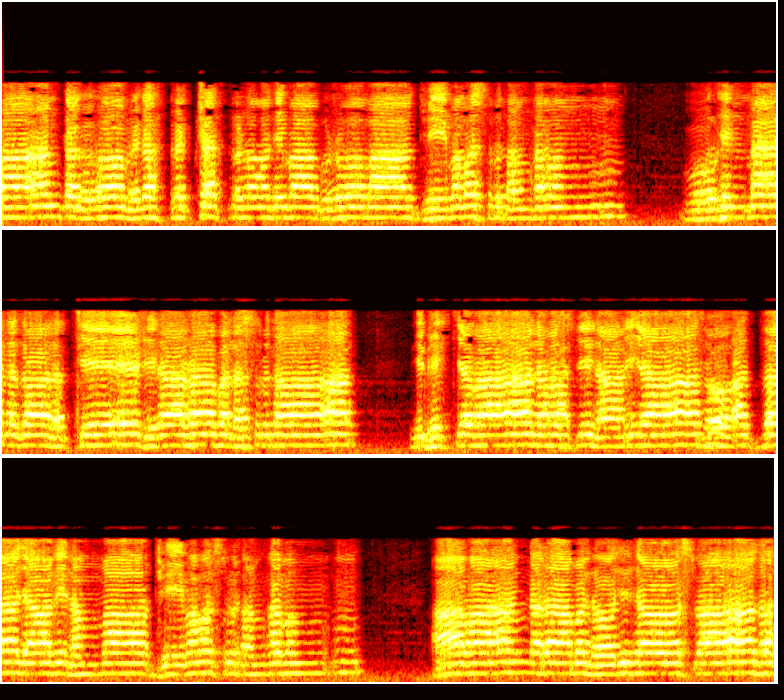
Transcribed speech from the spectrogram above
मान्तगृहो मृगः पृक्षस्तृणोति वा पुषो माध्वीममश्रुतम् भवम् बोधिन्मानसा रथ्ये शिराहवनश्रुता विभिच्य वा नमश्विनानियासो अद्वयाविनम् माध्वीममश्रुतम् भवम् आवान्नरामनोयुजास्वादः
